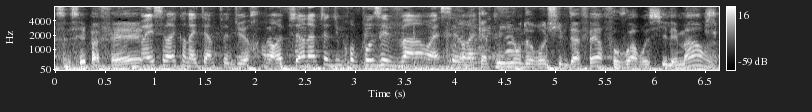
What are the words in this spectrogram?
Ça s'est pas fait. Oui, c'est vrai qu'on a été un peu dur. On, aurait pu- on a peut-être dû proposer 20, ouais, c'est vrai. 4 millions d'euros de chiffre d'affaires, faut voir aussi les marges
